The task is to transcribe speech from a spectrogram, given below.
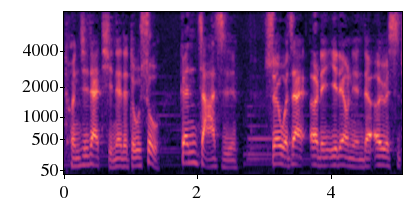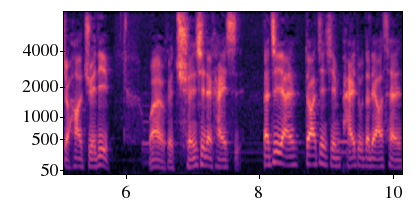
囤积在体内的毒素跟杂质。所以我在二零一六年的二月十九号决定，我要有个全新的开始。那既然都要进行排毒的疗程，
